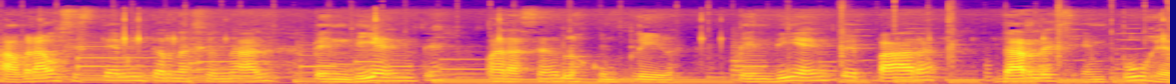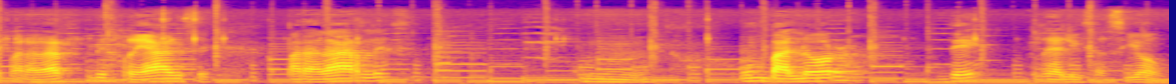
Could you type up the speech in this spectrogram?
habrá un sistema internacional pendiente para hacerlos cumplir, pendiente para darles empuje, para darles realce, para darles mm, un valor de realización.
